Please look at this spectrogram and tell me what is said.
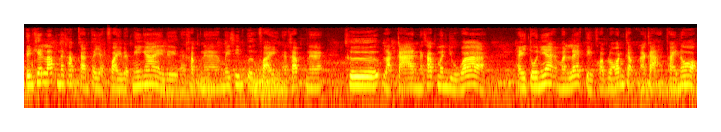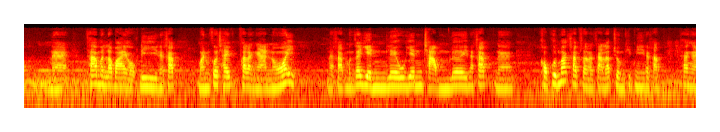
เป็นเคล็ดลับนะครับการประหยัดไฟแบบง่าย ๆเลยนะครับนะไม่สิ้นเปลืองไฟนะครับนะคือหลักการนะครับมันอยู่ว่าไอ้ตัวเนี้ยมันแลกเปลี่ยนความร้อนกับอากาศภายนอกนะถ้ามันระบายออกดีนะครับ มันก็ใช้พลังงานน้อยนะครับ มันก็เย็นเร็วเย็นฉ่ำเลยนะครับนะขอบคุณมากครับสำหรับการรับชมคลิปนี้นะครับ ถ้าไง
